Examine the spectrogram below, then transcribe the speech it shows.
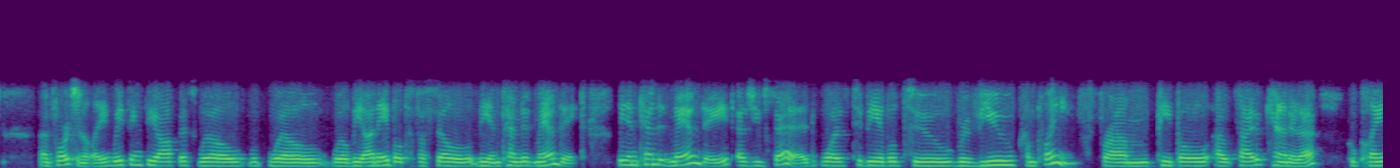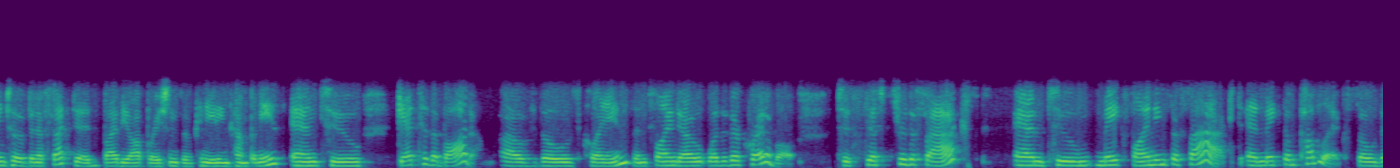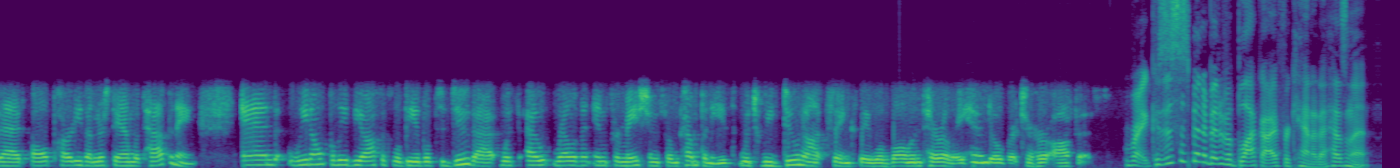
unfortunately, we think the office will will will be unable to fulfill the intended mandate. The intended mandate, as you said, was to be able to review complaints from people outside of Canada who claim to have been affected by the operations of Canadian companies and to get to the bottom of those claims and find out whether they're credible, to sift through the facts and to make findings of fact and make them public so that all parties understand what's happening. And we don't believe the office will be able to do that without relevant information from companies, which we do not think they will voluntarily hand over to her office. Right, because this has been a bit of a black eye for Canada, hasn't it?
